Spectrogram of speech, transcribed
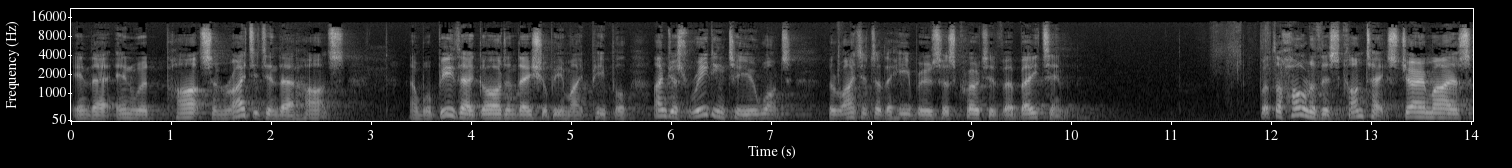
in their inward parts and write it in their hearts, and will be their God, and they shall be my people. I'm just reading to you what the writer to the Hebrews has quoted verbatim. But the whole of this context, Jeremiah's,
